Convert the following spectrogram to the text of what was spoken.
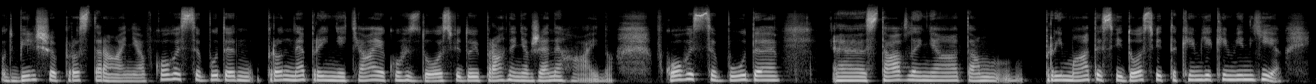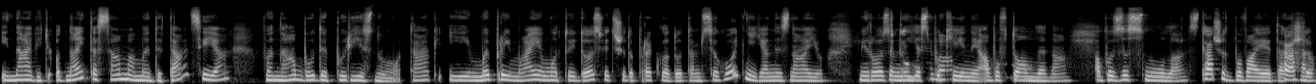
от більше про старання, в когось це буде про неприйняття якогось досвіду і прагнення вже негайно, в когось це буде е, ставлення там. Приймати свій досвід таким, яким він є. І навіть одна й та сама медитація, вона буде по-різному. Так? І ми приймаємо той досвід, що, до прикладу, там сьогодні, я не знаю, мій розум не є спокійний, або втомлена, або заснула. Знаєш, от буває так, що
